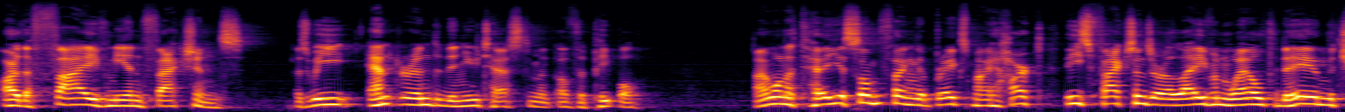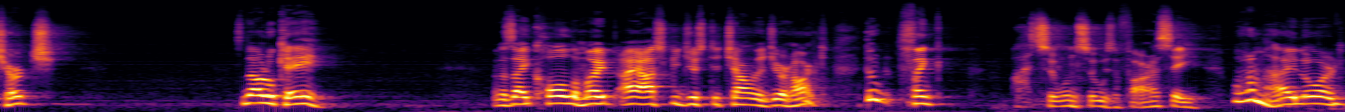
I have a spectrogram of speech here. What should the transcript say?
are the five main factions as we enter into the New Testament of the people. I want to tell you something that breaks my heart. These factions are alive and well today in the church. It's not okay. And as I call them out, I ask you just to challenge your heart. Don't think, ah, so and so is a Pharisee. What am I, Lord?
